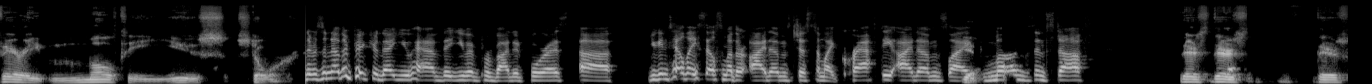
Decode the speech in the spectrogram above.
very multi-use store. There's another picture that you have that you have provided for us. Uh, you can tell they sell some other items, just some like crafty items like yeah. mugs and stuff. There's there's there's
